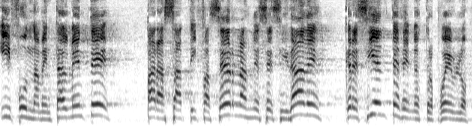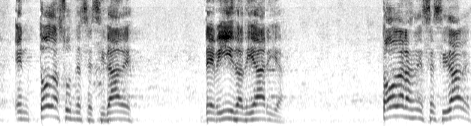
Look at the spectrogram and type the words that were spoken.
y fundamentalmente para satisfacer las necesidades crecientes de nuestro pueblo en todas sus necesidades de vida diaria. Todas las necesidades.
